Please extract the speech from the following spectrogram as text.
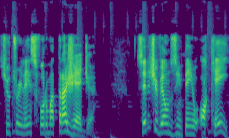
se o Trey Lance for uma tragédia. Se ele tiver um desempenho ok,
